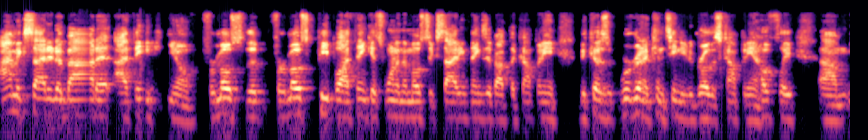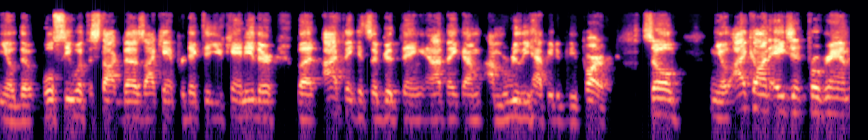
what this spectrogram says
I'm excited about it. I think you know, for most of the for most people, I think it's one of the most exciting things about the company because we're going to continue to grow this company, and hopefully, um, you know, the, we'll see what the stock does. I can't predict it. You can't either, but I think it's a good thing, and I think I'm I'm really happy to be part of it. So, you know, Icon Agent Program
